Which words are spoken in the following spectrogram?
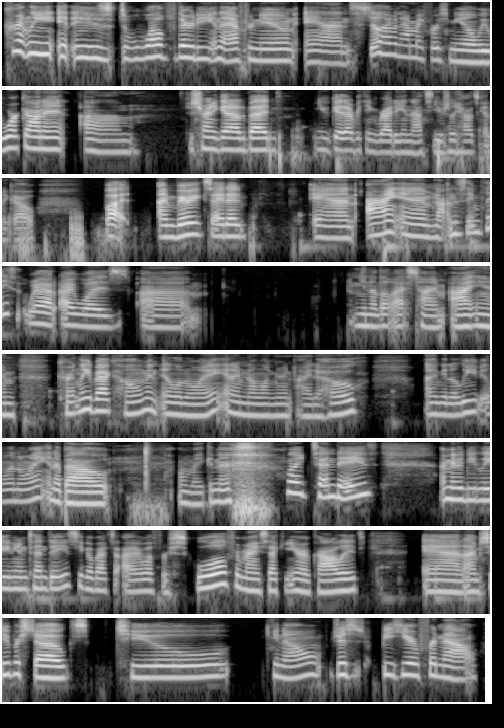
Currently, it is 12:30 in the afternoon and still haven't had my first meal. We work on it. Um, just trying to get out of bed. You get everything ready, and that's usually how it's going to go. But I'm very excited, and I am not in the same place where I was, um, you know, the last time. I am currently back home in Illinois, and I'm no longer in Idaho. I'm gonna leave Illinois in about oh my goodness, like 10 days. I'm gonna be leaving in 10 days to go back to Iowa for school for my second year of college. And I'm super stoked to, you know, just be here for now.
